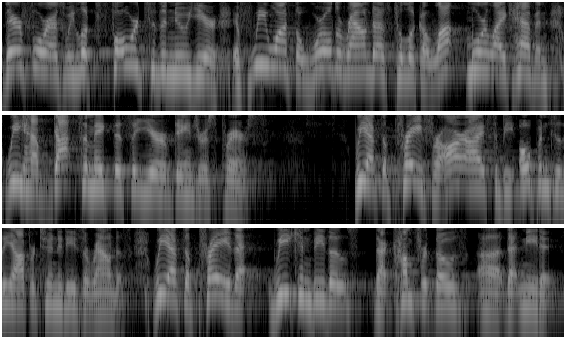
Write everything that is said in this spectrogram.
Therefore, as we look forward to the new year, if we want the world around us to look a lot more like heaven, we have got to make this a year of dangerous prayers. We have to pray for our eyes to be open to the opportunities around us. We have to pray that we can be those that comfort those uh, that need it.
